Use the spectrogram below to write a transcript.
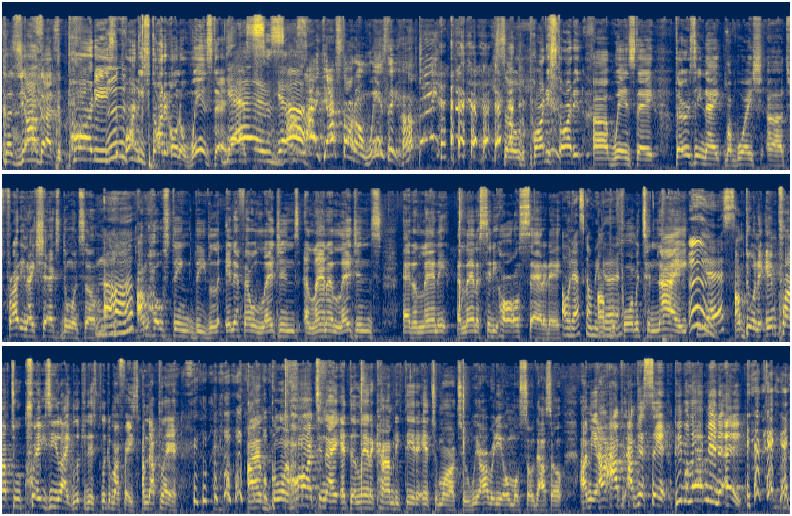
Cause y'all got the parties. The party started on a Wednesday. Yes, Yes. yes. I'm like, y'all start on Wednesday, hump day? so the party started uh, Wednesday. Thursday night, my boy, uh, Friday night, Shaq's doing something. Uh-huh. I'm hosting the NFL Legends, Atlanta Legends at Atlanta, Atlanta City Hall on Saturday. Oh, that's gonna be good. I'm good. performing tonight. Yes. I'm doing an impromptu, crazy, like, look at this, look at my face. I'm not playing. I'm going hard tonight at the Atlanta Comedy Theater and tomorrow too. We're already almost sold out. So, I mean, I, I, I'm just saying, people love me in the A.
